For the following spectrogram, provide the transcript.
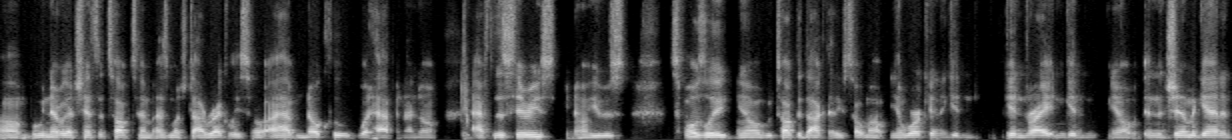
Um, but we never got a chance to talk to him as much directly. So I have no clue what happened. I know after the series, you know, he was supposedly, you know, we talked to Doc that he was talking about, you know, working and getting getting right and getting, you know, in the gym again and,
